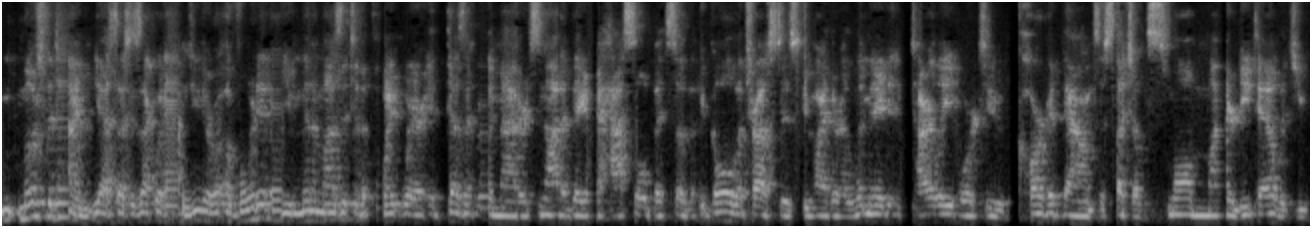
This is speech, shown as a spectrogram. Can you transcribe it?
Most of the time, yes, that's exactly what happens. You either avoid it or you minimize it to the point where it doesn't really matter. It's not a big a hassle. But so the goal of a trust is to either eliminate it entirely or to carve it down to such a small, minor detail that you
